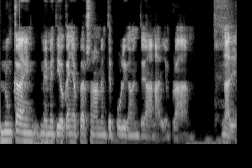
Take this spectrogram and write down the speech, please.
nunca me he metido caña personalmente, públicamente a nadie, en plan. Nadie.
